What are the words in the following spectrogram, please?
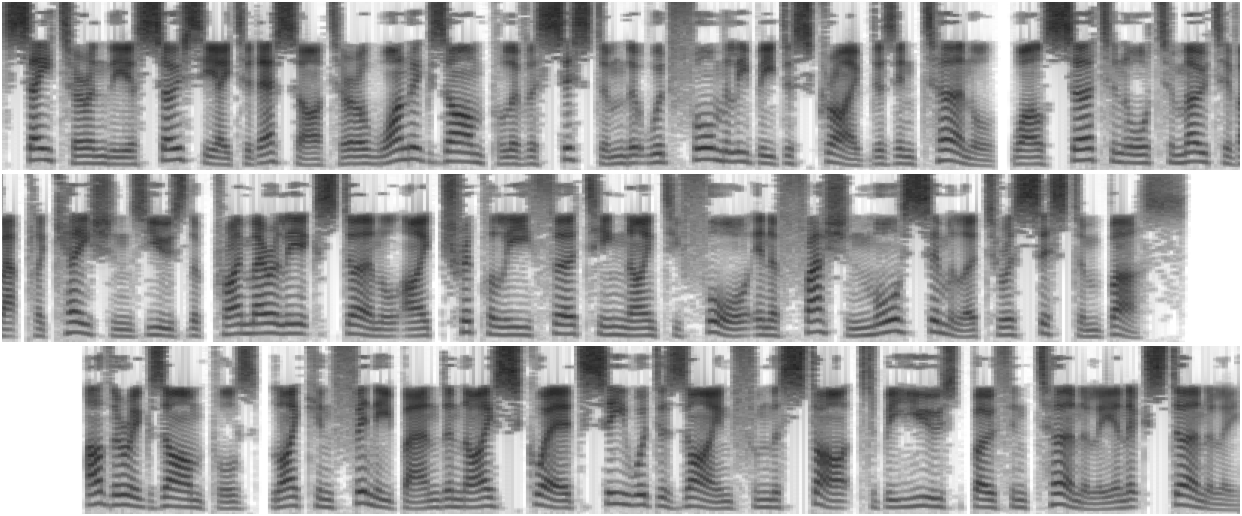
SATA and the associated eSATA are one example of a system that would formerly be described as internal, while certain automotive applications use the primarily external IEEE 1394 in a fashion more similar to a system bus. Other examples, like InfiniBand and I2C were designed from the start to be used both internally and externally.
